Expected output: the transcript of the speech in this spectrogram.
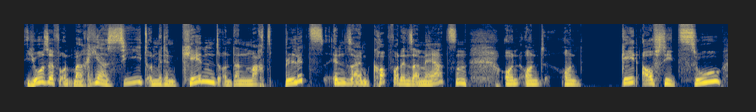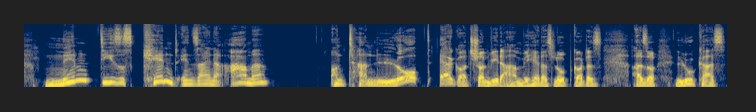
Josef und Maria sieht und mit dem Kind und dann macht Blitz in seinem Kopf oder in seinem Herzen und, und, und geht auf sie zu, nimmt dieses Kind in seine Arme und dann lobt er Gott. Schon wieder haben wir hier das Lob Gottes. Also Lukas,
